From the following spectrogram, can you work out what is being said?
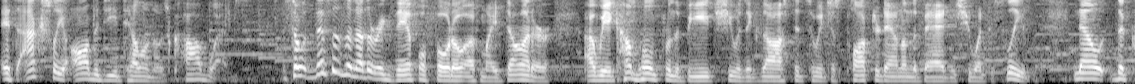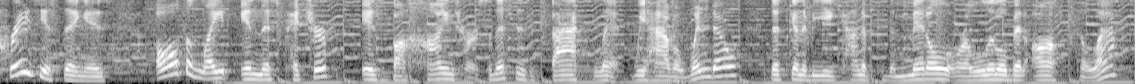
it's actually all the detail on those cobwebs. So this is another example photo of my daughter. Uh, we had come home from the beach, she was exhausted, so we just plopped her down on the bed and she went to sleep. Now, the craziest thing is, all the light in this picture is behind her, so this is backlit. We have a window that's gonna be kind of to the middle or a little bit off to the left,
